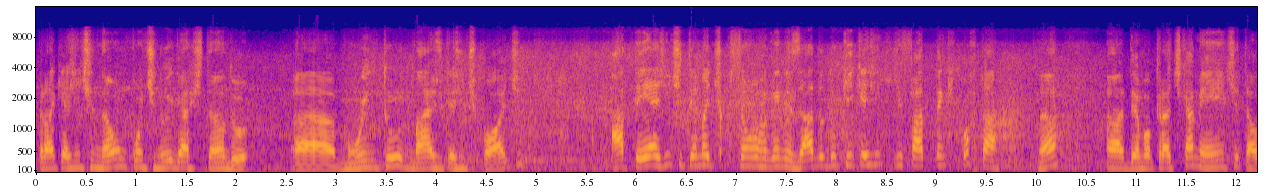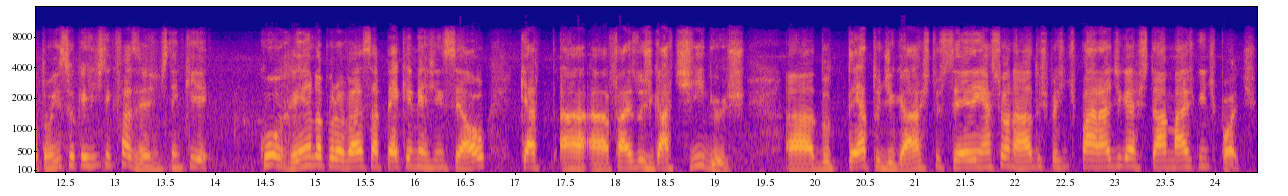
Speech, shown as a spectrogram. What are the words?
para que a gente não continue gastando uh, muito mais do que a gente pode, até a gente ter uma discussão organizada do que, que a gente de fato tem que cortar, né? Uh, democraticamente e tal. Então isso é o que a gente tem que fazer. A gente tem que correndo aprovar essa PEC emergencial que a, a, a faz os gatilhos uh, do teto de gastos serem acionados para a gente parar de gastar mais do que a gente pode.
